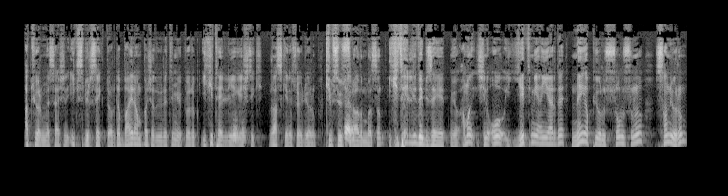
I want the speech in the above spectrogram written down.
atıyorum mesela şimdi X bir sektörde Bayrampaşa'da üretim yapıyorduk. İki telliye geçtik. Rastgele söylüyorum. Kimse üstüne evet. alınmasın. İki telli de bize yetmiyor. Ama şimdi o yetmeyen yerde ne yapıyoruz sorusunu sanıyorum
